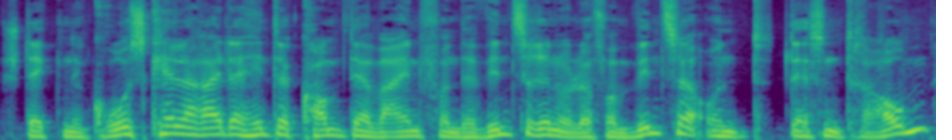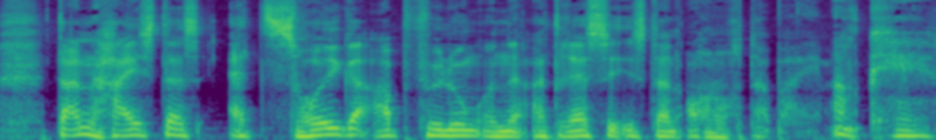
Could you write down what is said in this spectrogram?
steckt eine Großkellerei dahinter, kommt der Wein von der Winzerin oder vom Winzer und dessen Trauben, dann heißt das Erzeugerabfüllung und eine Adresse ist dann auch noch dabei. Okay.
